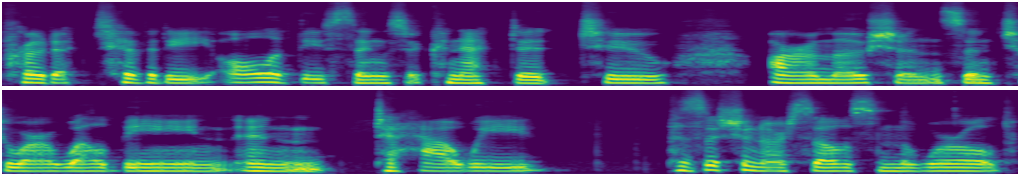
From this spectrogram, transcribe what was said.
productivity, all of these things are connected to our emotions and to our well being and to how we position ourselves in the world,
